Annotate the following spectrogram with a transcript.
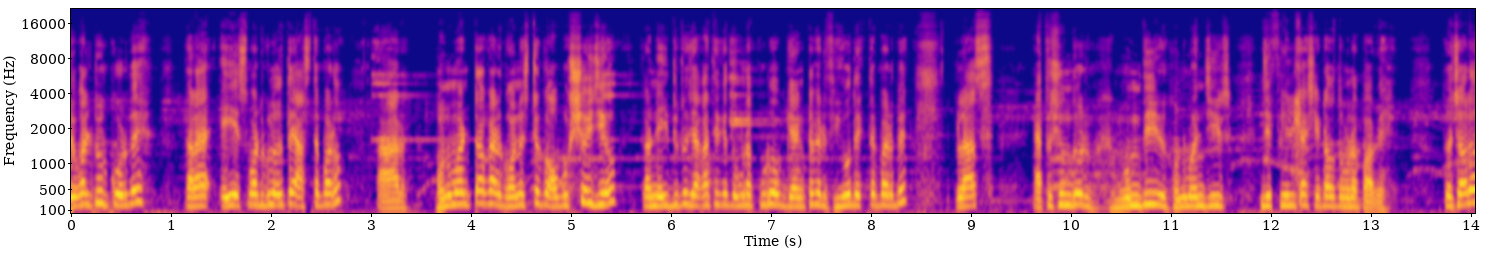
লোকাল ট্যুর করবে, তারা এই স্পটগুলোতে আসতে পারো। আর হনুমান টক আর গণেশ টকে অবশ্যই যেও, কারণ এই দুটো জায়গা থেকে তোমরা পুরো গ্যাংটকের ভিউ দেখতে পারবে। প্লাস এত সুন্দর মন্দির, হনুমানজির যে ফিলটা সেটাও তোমরা পাবে। তো চলো,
